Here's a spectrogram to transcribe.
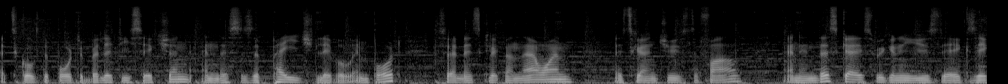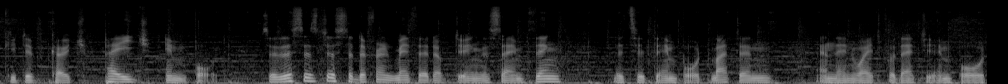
It's called the portability section and this is a page level import. So let's click on that one. Let's go and choose the file. And in this case, we're going to use the executive coach page import. So this is just a different method of doing the same thing. Let's hit the import button and then wait for that to import.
